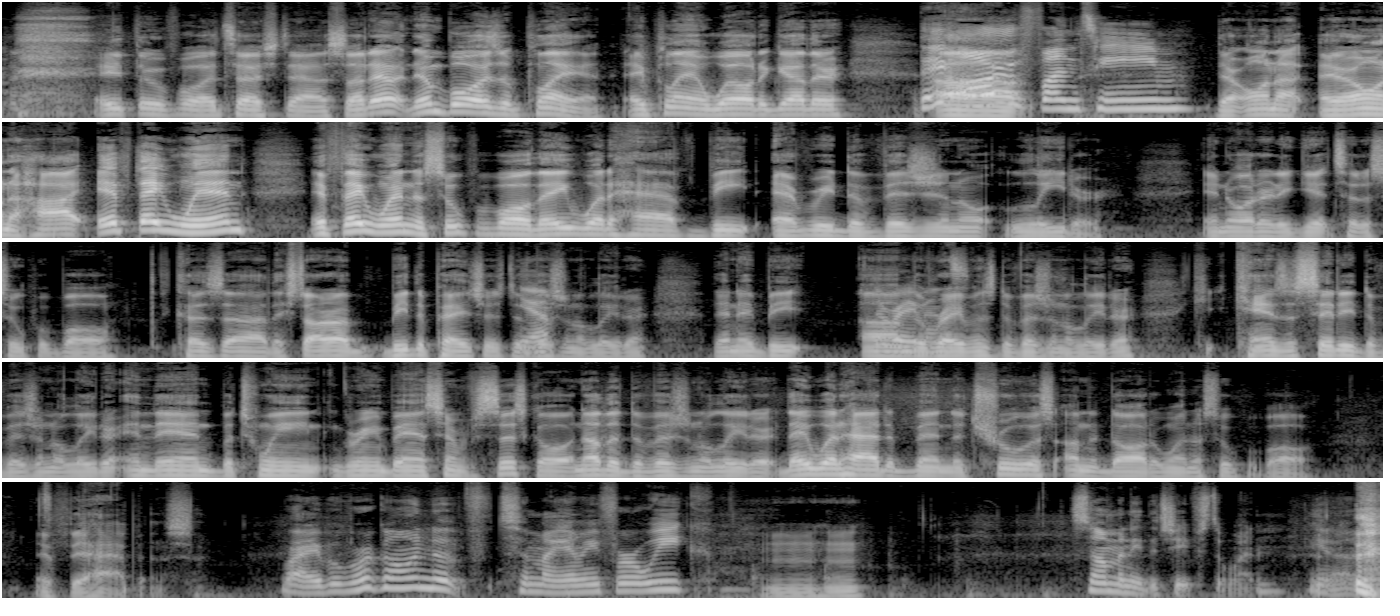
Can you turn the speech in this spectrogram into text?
he threw for a touchdown. So that, them boys are playing. They playing well together. They Uh, are a fun team. they're on a they're on a high. If they win, if they win the Super Bowl, they would have beat every divisional leader in order to get to the Super Bowl. Because uh, they started beat the Patriots Yep. divisional leader, then they beat um, the, Ravens. Ravens. divisional leader, Kansas City divisional leader, and then between Green Bay and San Francisco, another divisional leader. They would have had been the truest underdog to win a Super Bowl if it happens. Right, but we're going to to Miami for a week. Mm-hmm. So many the Chiefs to win. You know, me?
